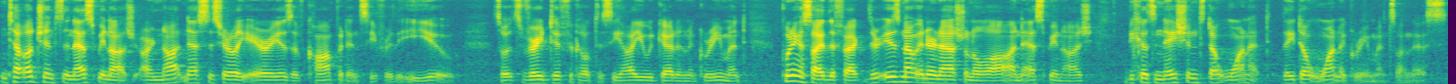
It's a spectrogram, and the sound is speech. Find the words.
intelligence and espionage are not necessarily areas of competency for the EU. So it's very difficult to see how you would get an agreement. Putting aside the fact there is no international law on espionage because nations don't want it. They don't want agreements on this.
